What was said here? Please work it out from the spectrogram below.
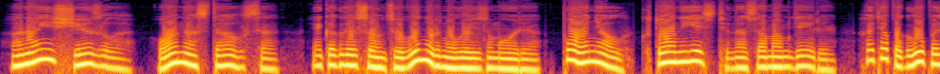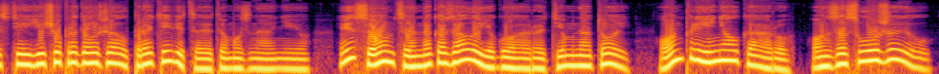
Она исчезла, он остался. И когда солнце вынырнуло из моря, понял, кто он есть на самом деле. Хотя по глупости еще продолжал противиться этому знанию. И солнце наказало Ягуара темнотой. Он принял кару, он заслужил.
